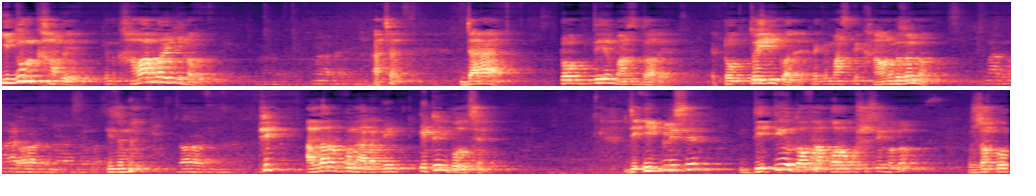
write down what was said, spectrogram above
ইঁদুর খাবে কিন্তু খাওয়ার পরে কি হবে? আচ্ছা যারা টোপ দিয়ে মাছ ধরে টোপ তৈরি করে। এটাকে মাছকে খাওয়ানোর জন্য? কি জন্য? ঠিক আল্লাহ রব্বুল আলমিন এটাই বলছেন যে ইবলিসের দ্বিতীয় দফা কর্মসূচি হলো যখন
